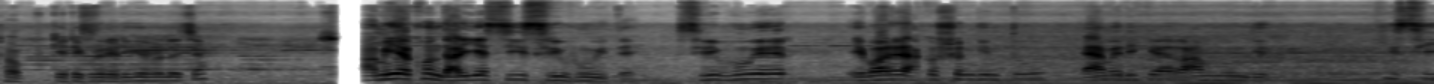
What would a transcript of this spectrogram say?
সব কেটে করে রেডি করে ফেলেছে। আমি এখন দাঁড়িয়ে আছি শ্রীভূমিতে। শ্রীভূমির এবারের আকর্ষণ কিন্তু আমেরিকার রাম মন্দির। কি শ্রী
